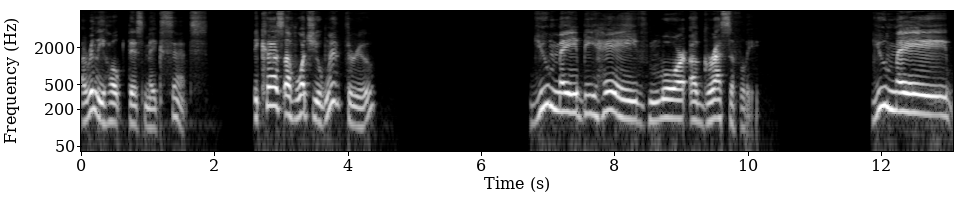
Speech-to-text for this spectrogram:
I really hope this makes sense because of what you went through, you may behave more aggressively. You may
